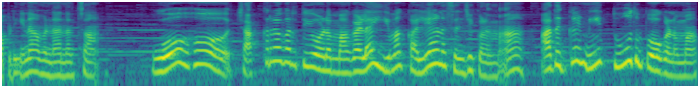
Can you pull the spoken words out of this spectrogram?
அப்படின்னு அவன் நினச்சான். ஓஹோ சக்கரவர்த்தியோட மகளை இவன் கல்யாணம் செஞ்சுக்கணுமா? அதுக்கு நீ தூது போகணுமா?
